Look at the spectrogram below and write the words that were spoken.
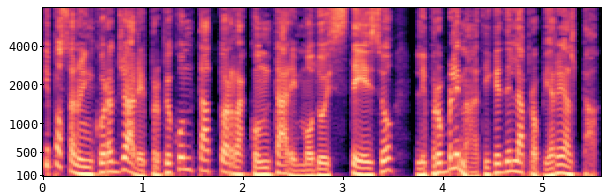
che possano incoraggiare il proprio contatto a raccontare in modo esteso le problematiche della propria realtà.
